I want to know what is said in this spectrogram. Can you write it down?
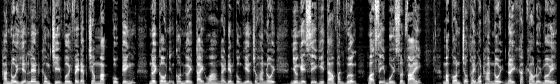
Hà Nội hiện lên không chỉ với vẻ đẹp trầm mặc cổ kính, nơi có những con người tài hoa ngày đêm cống hiến cho Hà Nội như nghệ sĩ guitar Văn Vượng, họa sĩ Bùi Xuân Phái, mà còn cho thấy một Hà Nội đầy khát khao đổi mới.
